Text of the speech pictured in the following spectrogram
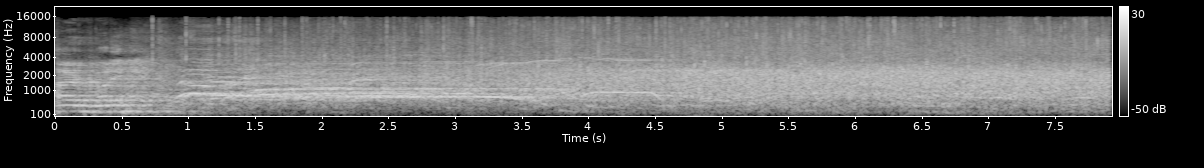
Hi, everybody.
